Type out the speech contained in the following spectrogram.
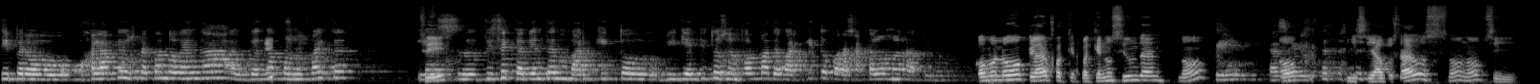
Sí, pero ojalá que usted cuando venga, venga con los bikers, les eh, dice que avienten barquitos, billetitos en forma de barquito para sacarlo más rápido. ¿Cómo no? Claro, para que, para que no se hundan, ¿no? Sí, así Si abusados, no, no, sí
